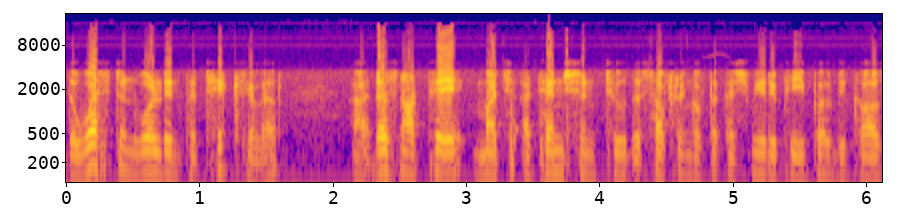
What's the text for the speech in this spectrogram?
the Western world in particular uh, does not pay much attention to the suffering of the Kashmiri people because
